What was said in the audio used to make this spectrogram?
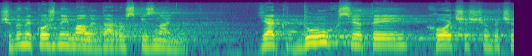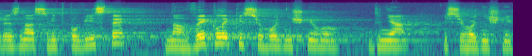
щоб ми кожний мали дар розпізнання, як Дух Святий хоче, щоб через нас відповісти на виклики сьогоднішнього дня і сьогоднішніх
